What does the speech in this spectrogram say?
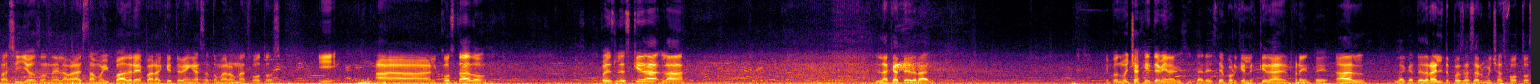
pasillos donde la verdad está muy padre para que te vengas a tomar unas fotos. Y al costado pues les queda la la catedral. Y pues mucha gente viene a visitar este porque les queda enfrente a la catedral y te puedes hacer muchas fotos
